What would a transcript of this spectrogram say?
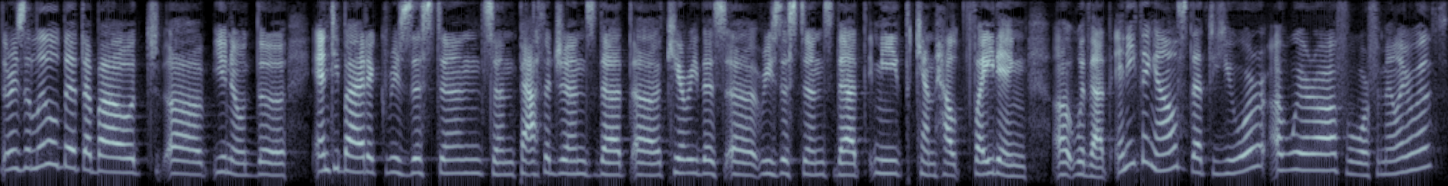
there is a little bit about uh, you know the antibiotic resistance and pathogens that uh, carry this uh, resistance that mead can help fighting uh, with that. Anything else that you're aware of or familiar with?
